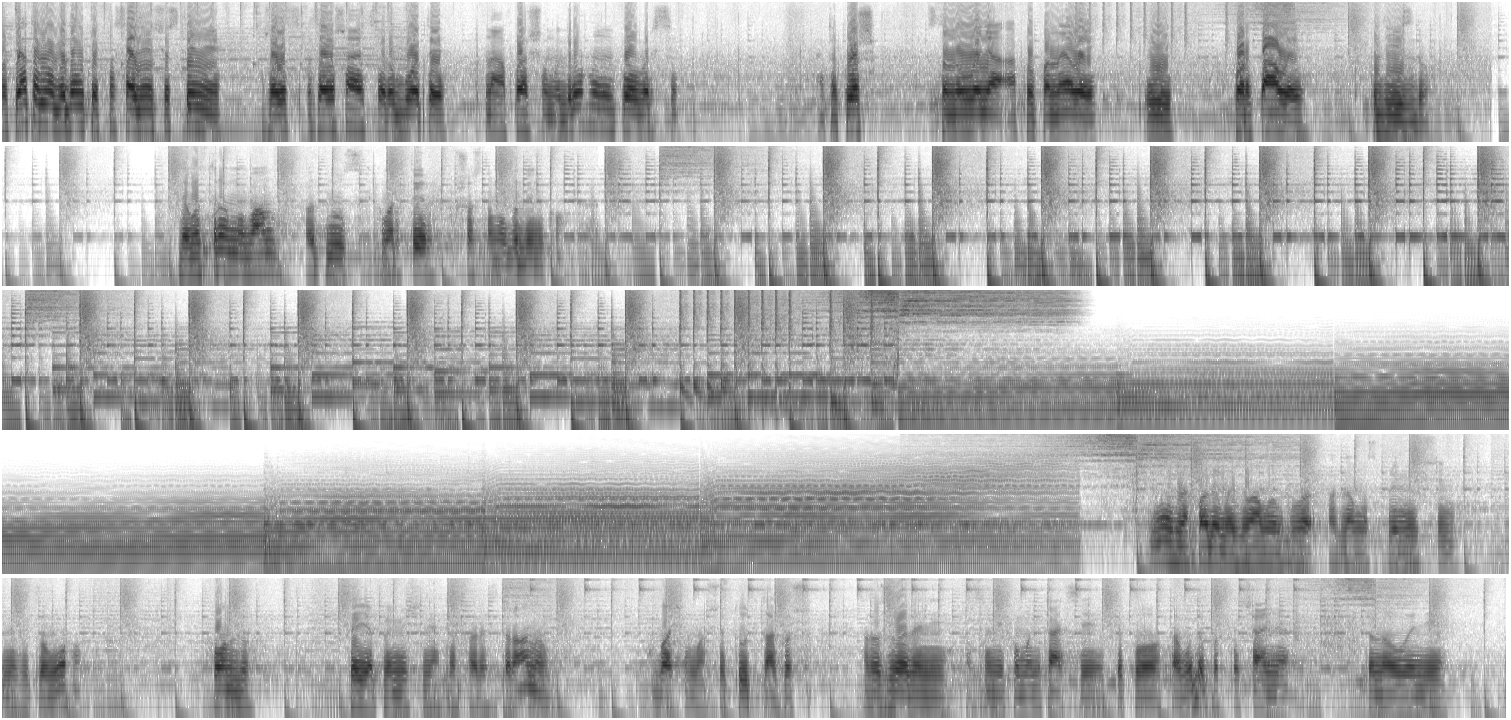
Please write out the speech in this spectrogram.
По п'ятому будинку в фасадній частині залишаються роботи на першому другому поверсі, а також встановлення аквапанелей у портали під'їзду. Демонструємо вам одну з квартир в шостому будинку. Ми знаходимося з вами в одному з приміщень нежитлового фонду. Це є приміщення кафе-ресторану. Бачимо, що тут також розведені основні комунікації, тепло та водопостачання, встановлені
